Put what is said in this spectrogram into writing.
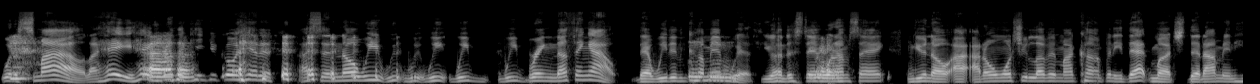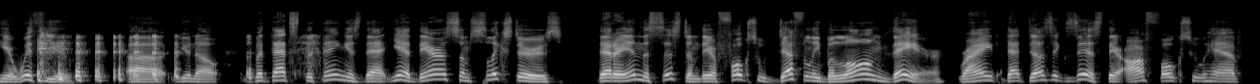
with a smile, like, Hey, hey, brother, Uh-huh. can you go ahead and I said, No, we we we we we bring nothing out that we didn't come in Mhm. with. You understand what I'm saying? You know, I, I don't want you loving my company that much that I'm in here with you. uh, you know, but that's the thing is that yeah, there are some slicksters that are in the system. There are folks who definitely belong there, right? That does exist. There are folks who have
